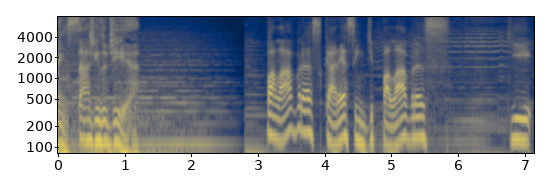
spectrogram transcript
Mensagem do dia. Palavras carecem de palavras que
